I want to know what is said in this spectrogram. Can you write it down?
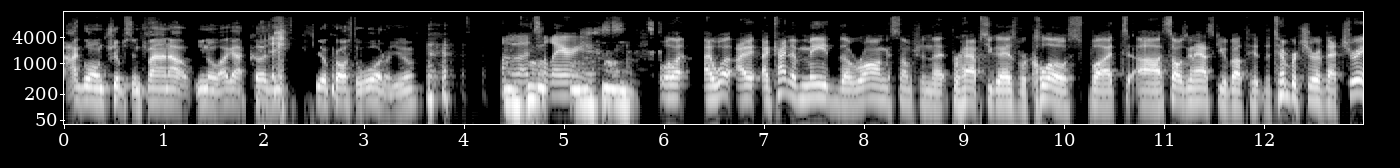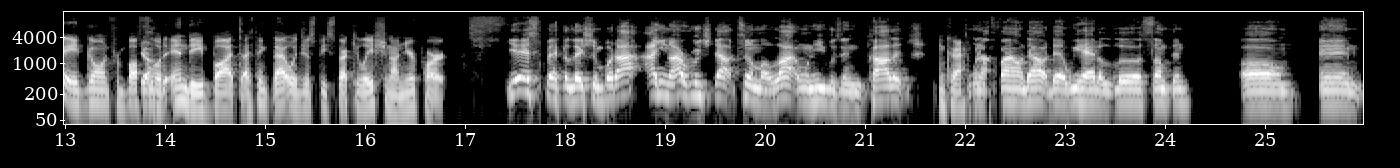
I go on trips and find out. You know, I got cousins still across the water. You know. Oh, that's hilarious. Well, I, I, I kind of made the wrong assumption that perhaps you guys were close, but uh, so I was going to ask you about the, the, temperature of that trade going from Buffalo yeah. to Indy, but I think that would just be speculation on your part. Yeah, speculation, but I, I, you know, I reached out to him a lot when he was in college. Okay. When I found out that we had a little something, um, and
